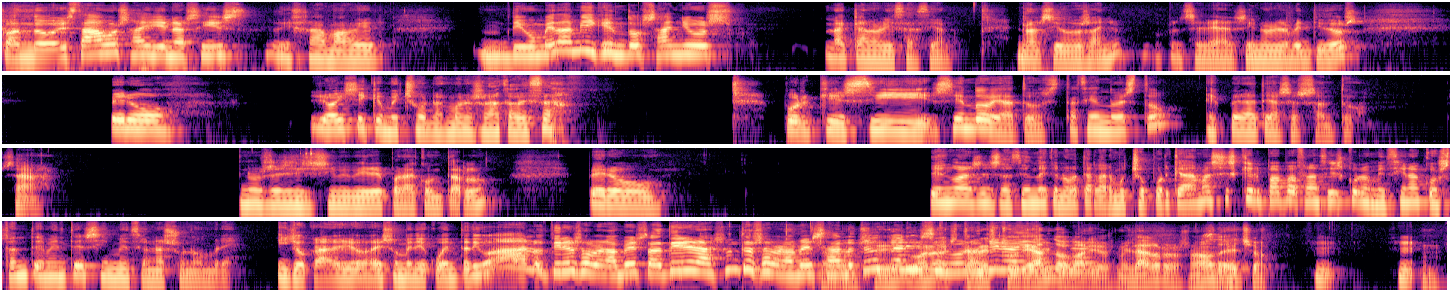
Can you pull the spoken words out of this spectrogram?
Cuando estábamos ahí en Asís, dije a Mabel, digo, me da a mí que en dos años la canonización. No han sido dos años, pensé sino en el 22. Pero yo ahí sí que me echo las manos a la cabeza. Porque si siendo beato está haciendo esto, espérate a ser santo. O sea, no sé si, viviré para contarlo, pero tengo la sensación de que no va a tardar mucho, porque además es que el Papa Francisco lo menciona constantemente sin mencionar su nombre. Y yo, claro, yo a eso me di cuenta. Digo, ah, lo tiene sobre la mesa, tiene el asunto sobre la mesa, lo tengo clarísimo. Bueno, están estudiando varios milagros, ¿no? De hecho. Mm, mm. Mm.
